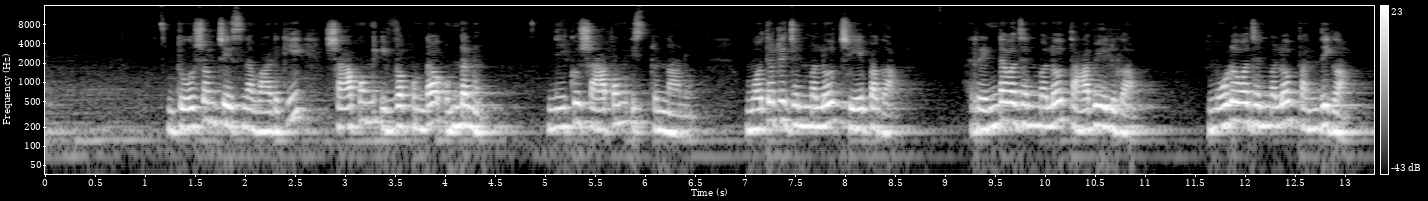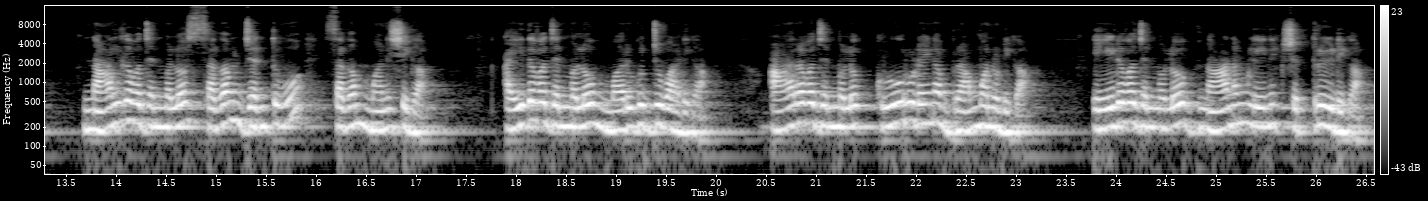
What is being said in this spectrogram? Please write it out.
దోషం చేసిన వాడికి శాపం ఇవ్వకుండా ఉండను. నీకు శాపం ఇస్తున్నాను. మొదటి జన్మలో చేపగా రెండవ జన్మలో తాబేలుగా మూడవ జన్మలో పందిగా నాలుగవ జన్మలో సగం జంతువు సగం మనిషిగా ఐదవ జన్మలో మరుగుజ్జువాడిగా ఆరవ జన్మలో క్రూరుడైన బ్రాహ్మణుడిగా ఏడవ జన్మలో జ్ఞానం లేని క్షత్రియుడిగా.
